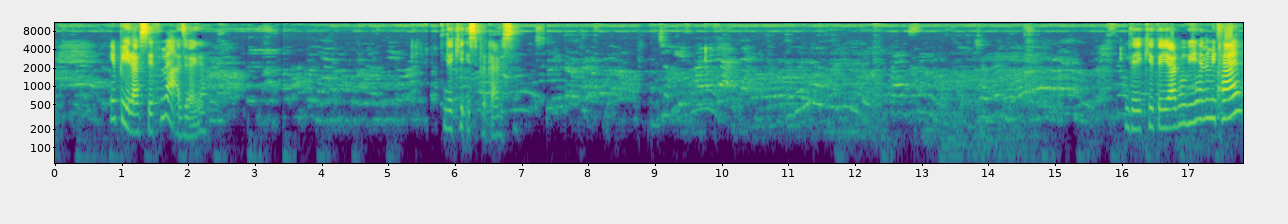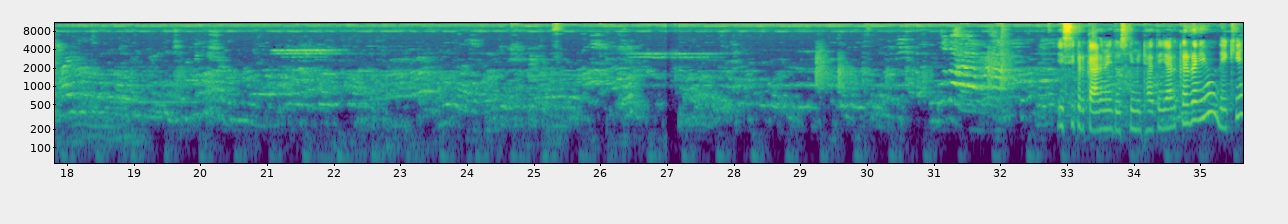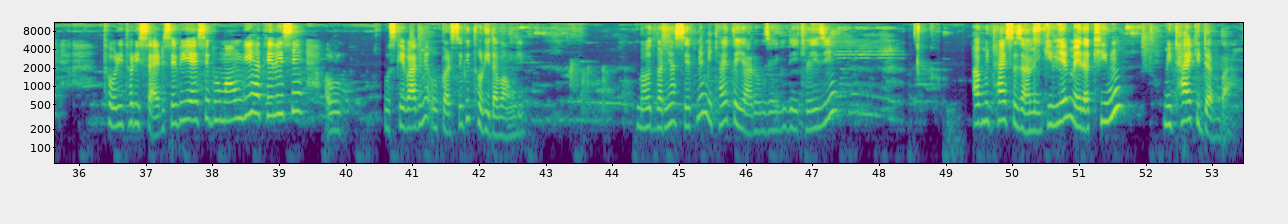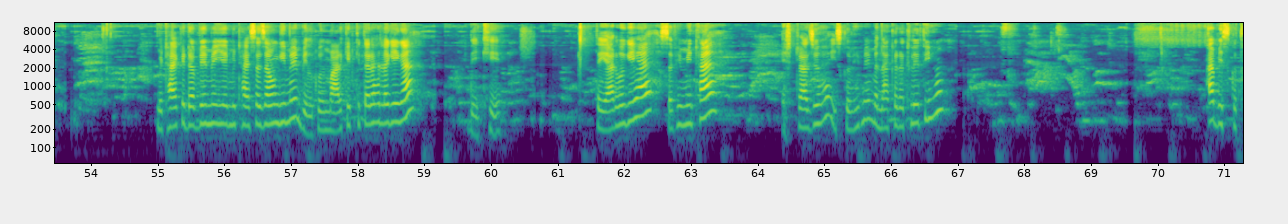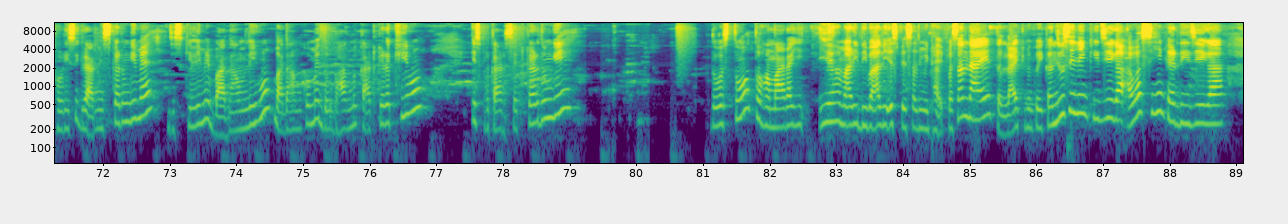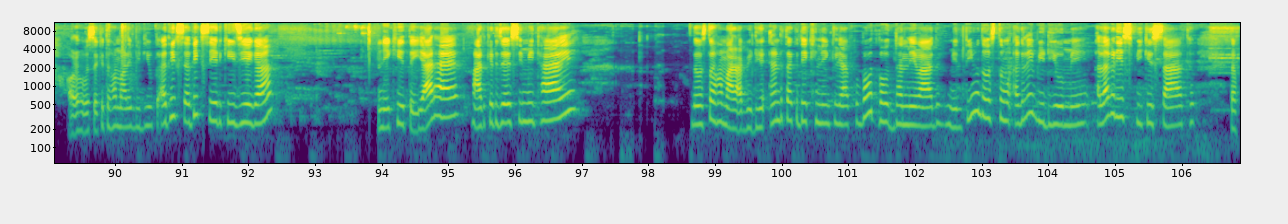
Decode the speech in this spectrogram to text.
ये पेड़ा शेप में आ जाएगा। देखिए इस प्रकार से। देखिए तैयार हो गई है ना मिठाई? इसी प्रकार मैं दूसरी मिठाई तैयार कर रही हूँ। देखिए थोड़ी थोड़ी साइड से भी ऐसे घुमाऊँगी हथेली से और उसके बाद में ऊपर से भी थोड़ी दबाऊँगी। बहुत बढ़िया शेप में मिठाई तैयार हो जाएगी, देख लीजिए। अब मिठाई सजाने के लिए मैं रखी हूँ मिठाई की डब्बा। मिठाई के डब्बे में ये मिठाई सजाऊँगी मैं, बिल्कुल मार्केट की तरह लगेगा। देखिए तैयार हो गया है, सभी मिठाई एक्स्ट्रा जो है, इसको भी मैं बना कर रख लेती हूँ। अब इसको थोड़ी सी गार्निश करूँगी मैं, जिसके लिए मैं बादाम ली हूँ। बादाम को मैं दो भाग में काट के रखी हूँ। इस प्रकार सेट कर दूँगी। दोस्तों तो हमारा ये हमारी दिवाली स्पेशल मिठाई पसंद आए तो लाइक में कोई कंजूसी नहीं कीजिएगा, अवश्य ही कर दीजिएगा। और हो सके तो हमारे वीडियो को अधिक से अधिक शेयर कीजिएगा। देखिए, तैयार है मार्केट जैसी मिठाई। दोस्तों, हमारा वीडियो एंड तक देखने के लिए आपको बहुत बहुत धन्यवाद। मिलती हूँ दोस्तों अगले वीडियो में अलग रेसिपी के साथ। तब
